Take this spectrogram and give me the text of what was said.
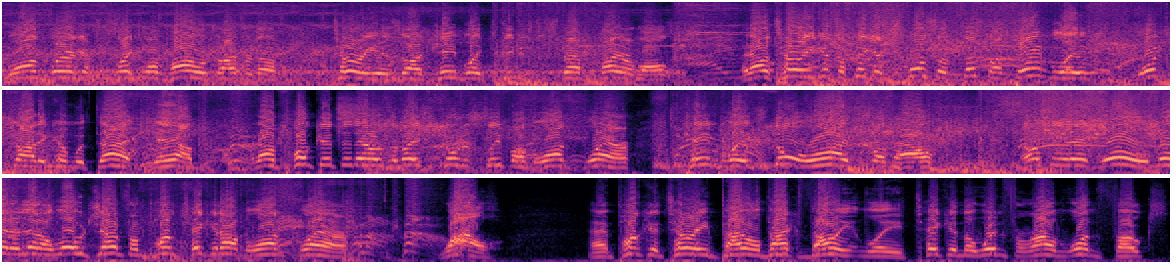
Milan Flare gets a cyclone power driver to Terry as uh, Kain Blade continues to spam fireballs. And now Terry gets a big explosive fist on Kain Blade, one-shotting him with that. Damn. And now Punk gets in there with a nice go to sleep on Milan Flare. Caneblade still alive somehow. Now see that. Whoa, man, and then a low jump from Punk taking out Milan Flare. Wow. And Punk and Terry battle back valiantly, taking the win for round one, folks.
